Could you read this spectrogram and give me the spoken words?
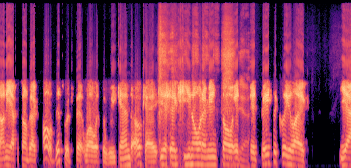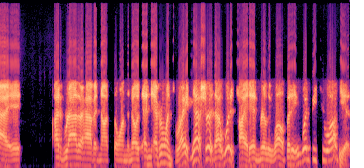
Sunny episode and be like, oh, this would fit well with the Weeknd. Okay, like, you know what I mean. So it's Yeah. it's basically like, yeah, it. I'd rather have it not so on the nose. And everyone's right. Yeah, sure, that would have tied in really well, but it would be too obvious.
